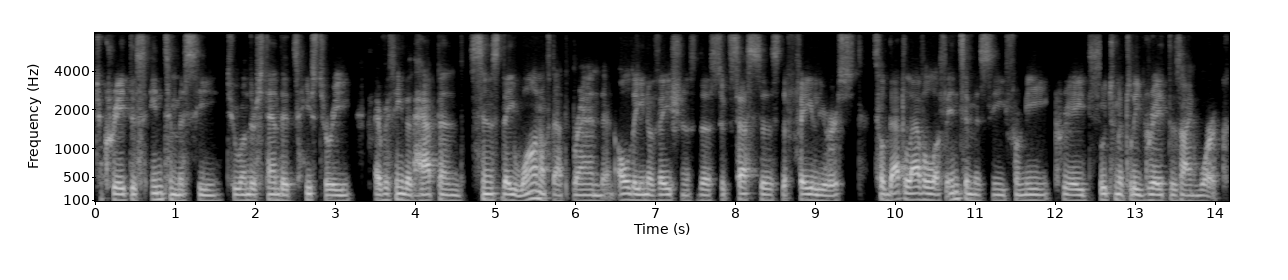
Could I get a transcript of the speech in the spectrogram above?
to create this intimacy to understand its history everything that happened since day one of that brand and all the innovations the successes the failures. So that level of intimacy for me creates ultimately great design work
